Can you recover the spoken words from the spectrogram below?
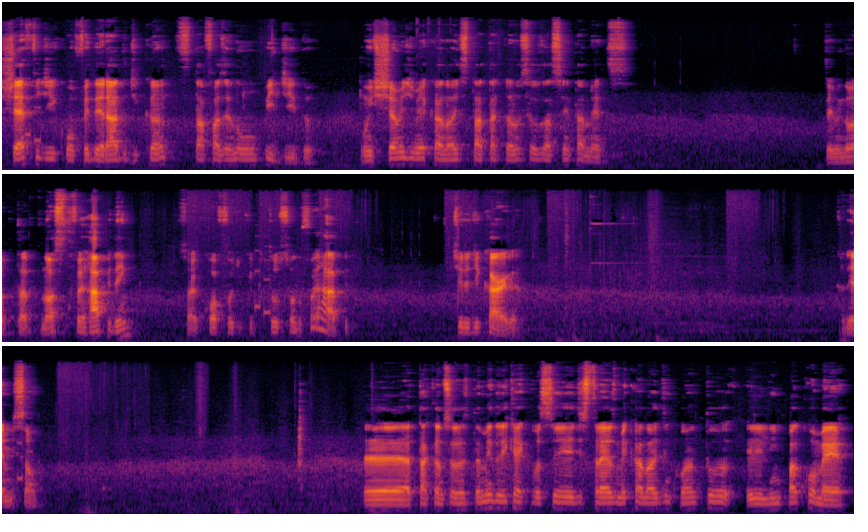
chefe de confederado de canto, está fazendo um pedido. Um enxame de mecanoides está atacando seus assentamentos. Terminou. Tá, nossa, foi rápido, hein? Só qual foi o que sono foi rápido. Tiro de carga. Cadê a missão? É, atacando seus assentamentos, ele quer que você distraia os mecanoides enquanto ele limpa a colmeia.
